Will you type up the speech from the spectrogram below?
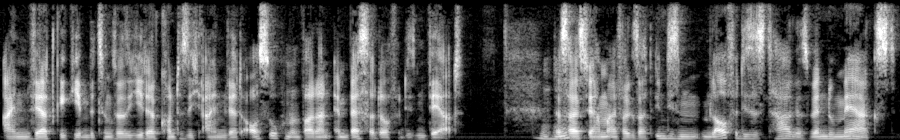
einen Wert gegeben, beziehungsweise jeder konnte sich einen Wert aussuchen und war dann Ambassador für diesen Wert. Mhm. Das heißt, wir haben einfach gesagt, in diesem, im Laufe dieses Tages, wenn du merkst,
